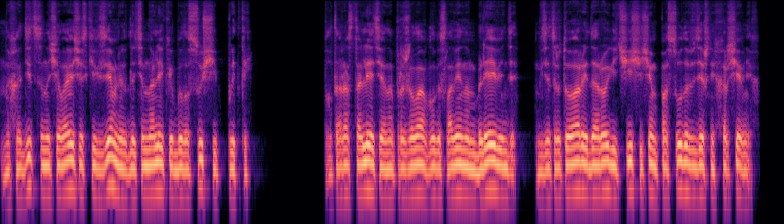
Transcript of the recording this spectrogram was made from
Находиться на человеческих землях для темноликой было сущей пыткой. Полтора столетия она прожила в благословенном Блейвенде, где тротуары и дороги чище, чем посуда в здешних харчевнях.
